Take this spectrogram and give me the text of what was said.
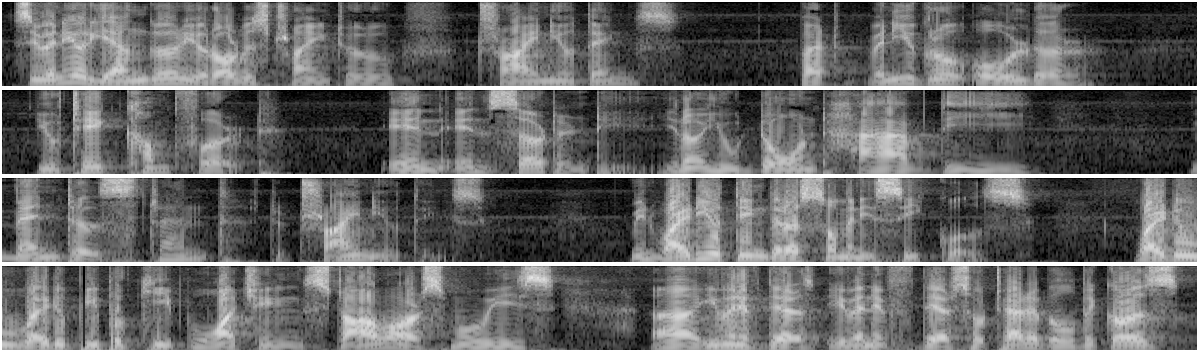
See, when you're younger, you're always trying to try new things. But when you grow older, you take comfort in, in certainty. You know, you don't have the mental strength to try new things. I mean, why do you think there are so many sequels? Why do why do people keep watching Star Wars movies, uh, even if they're even if they're so terrible? Because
